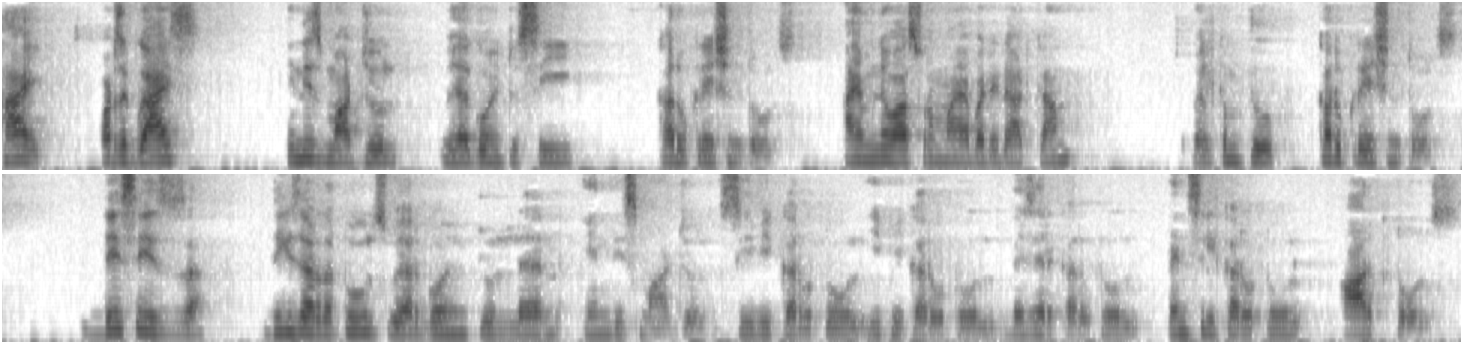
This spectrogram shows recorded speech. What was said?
Hi, what's up guys? In this module, we are going to see curve creation tools. I am Nivas from mayabuddy.com. Welcome to curve creation tools. This is uh, these are the tools we are going to learn in this module. CV curve tool, EP curve tool, Bezier curve tool, pencil curve tool, arc tools.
